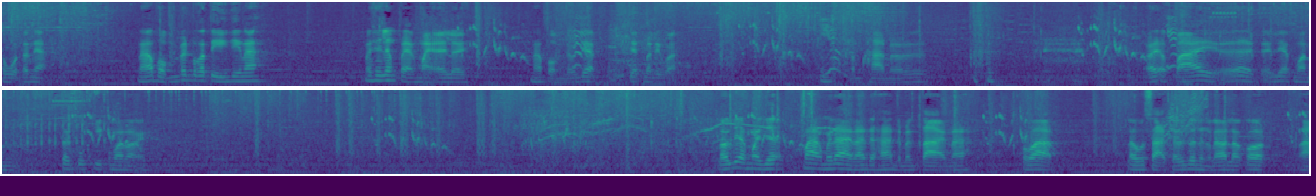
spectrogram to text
ตูดแล้วเนี่ยนะครับผมเป็นปกติจริงๆนะ ไม่ใช่เรื่องแปลกใหม่อะไรเลย นะครับผมเดี๋ยวเรียกเจ็ดมาดีกว่าลำคาญมันแล้วเอ้ยเอาไป เออจะเรียกมันเตอร์กุ๊กกิ๊กมาหน่อยเราเรียกมาเยอะมากไม่ได้นะเดี๋ยวฮะเดี๋ยวมันตายนะ เพราะว่าเราอุตส่าห์จับได้ตัวหนึ่งแล้วเราก็อ่า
